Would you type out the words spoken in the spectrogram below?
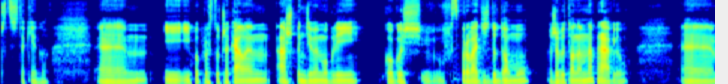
czy coś takiego. I, i po prostu czekałem, aż będziemy mogli kogoś sprowadzić do domu, żeby to nam naprawił. E,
